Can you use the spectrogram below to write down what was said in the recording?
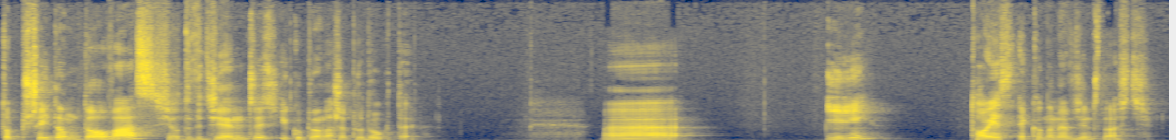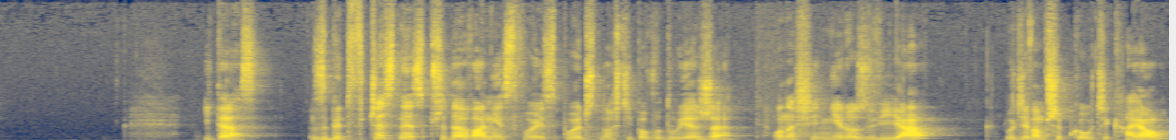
to przyjdą do Was się odwdzięczyć i kupią Wasze produkty. E, I to jest ekonomia wdzięczności. I teraz, zbyt wczesne sprzedawanie swojej społeczności powoduje, że ona się nie rozwija, ludzie Wam szybko uciekają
